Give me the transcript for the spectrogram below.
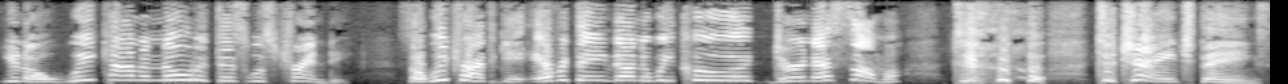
you know, we kind of knew that this was trendy. So we tried to get everything done that we could during that summer to to change things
